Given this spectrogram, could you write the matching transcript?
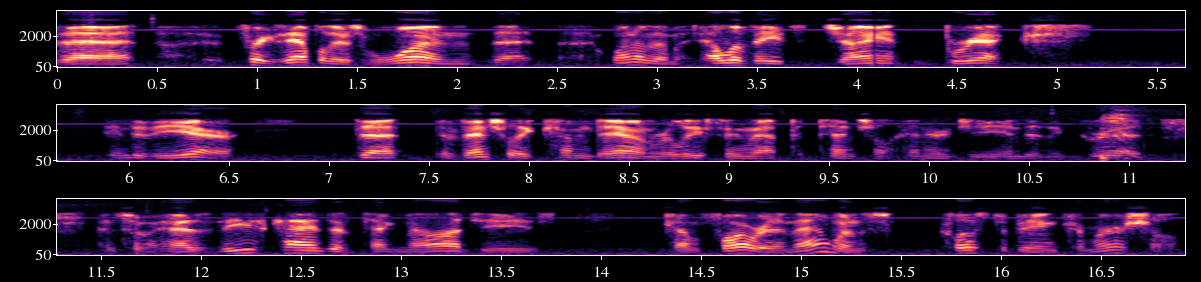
that, for example, there's one that one of them elevates giant bricks into the air that eventually come down, releasing that potential energy into the grid. And so as these kinds of technologies come forward, and that one's close to being commercial,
